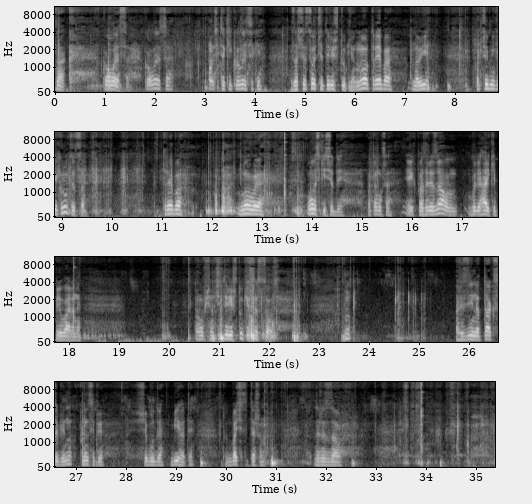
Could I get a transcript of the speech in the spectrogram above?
Так, колеса. Колеса. Ось такі колесики за 604 штуки. Ну, треба нові подшипники крутяться. Треба нові оськи сюди. Потому що я їх позрізав, були гайки приварені. В общем, 4 штуки 600. Ну, резина так собі, ну, в принципі, ще буде бігати. Тут бачите теж він зарізав.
